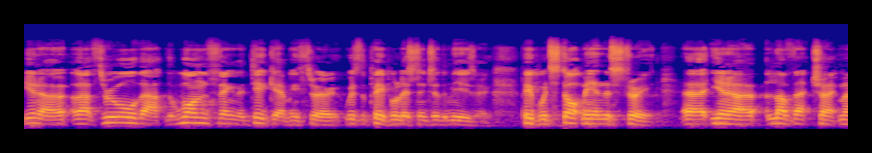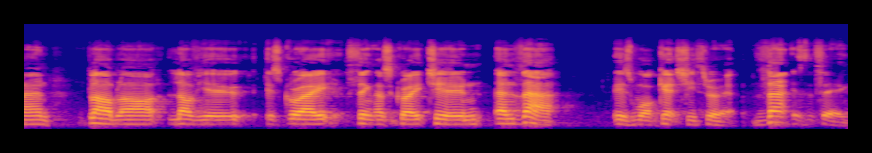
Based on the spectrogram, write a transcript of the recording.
you know, uh, through all that, the one thing that did get me through was the people listening to the music. People would stop me in the street. Uh, you know, love that track, man. Blah, blah, love you. It's great. Think that's a great tune. And that is what gets you through it. That is the thing.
